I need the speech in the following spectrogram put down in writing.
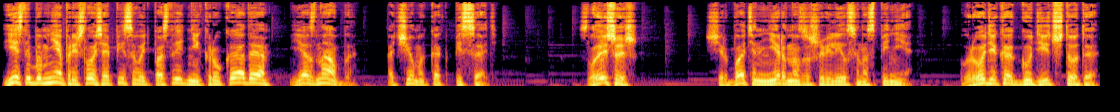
Если бы мне пришлось описывать последний круг ада, я знал бы, о чем и как писать. «Слышишь?» Щербатин нервно зашевелился на спине — Вроде как гудит что-то.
